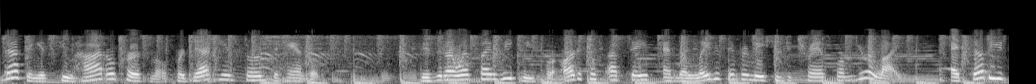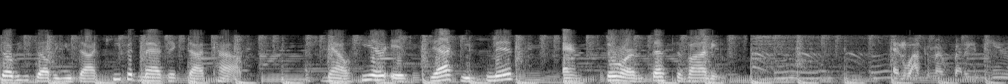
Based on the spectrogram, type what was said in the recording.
Nothing is too hot or personal for Jacki and Storm to handle. Visit our website weekly for articles, updates, and the latest information to transform your life at www.keepitmagic.com. Now here is Jacki Smith and Storm Cestavani. And welcome everybody to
